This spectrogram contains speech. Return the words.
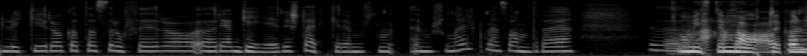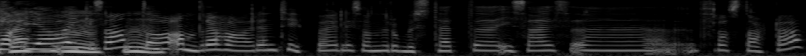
ulykker og katastrofer og, og reagerer sterkere emosjonelt, mens andre eh, Og mister motet, kanskje. Ja, Mm, ikke sant. mm. Og andre har en type sånn robusthet eh, i seg eh, fra start av.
